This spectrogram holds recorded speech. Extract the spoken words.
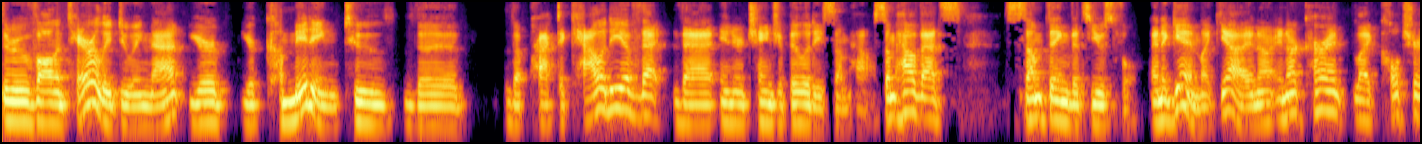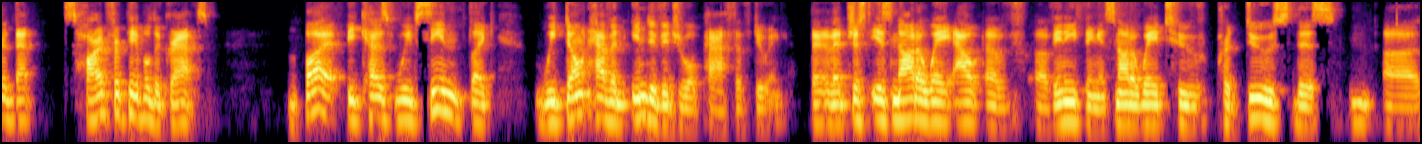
through voluntarily doing that, you're you're committing to the the practicality of that that interchangeability somehow somehow that's something that's useful and again like yeah in our in our current like culture that's hard for people to grasp but because we've seen like we don't have an individual path of doing it That, that just is not a way out of of anything. It's not a way to produce this uh,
